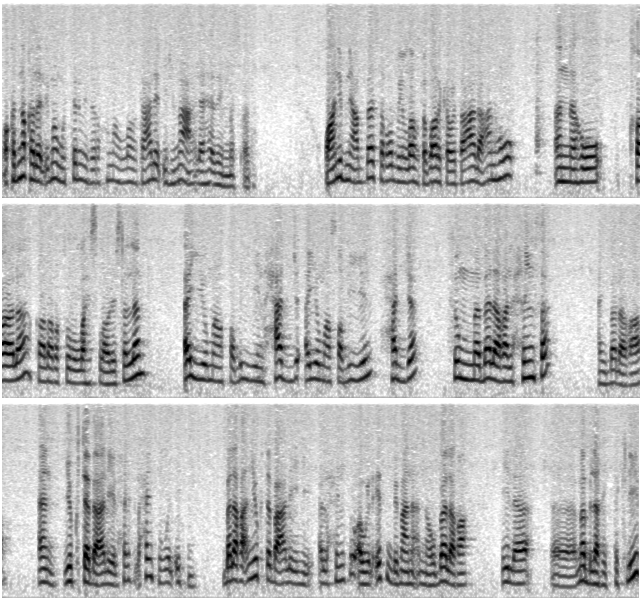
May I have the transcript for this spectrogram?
وقد نقل الإمام الترمذي رحمه الله تعالى الإجماع على هذه المسألة. وعن ابن عباس رضي الله تبارك وتعالى عنه أنه قال قال رسول الله صلى الله عليه وسلم أيما صبي حج أيما صبي حج ثم بلغ الحنث أي بلغ أن يكتب عليه الحنث. الحنث هو الإثم. بلغ أن يكتب عليه الحنث أو الإثم بمعنى أنه بلغ إلى آه، مبلغ التكليف.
